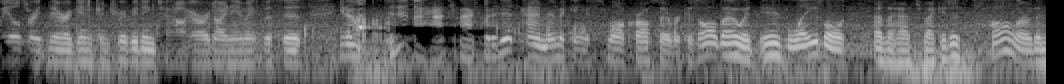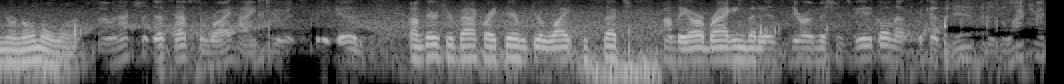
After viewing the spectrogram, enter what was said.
wheels right there, again, contributing to how aerodynamic this is. You know, it is a hatchback, but it is kind of mimicking a small crossover, because although it is labeled as a hatchback, it is taller than your normal one. So actually does have some height to it. It's pretty good. Um, there's your back right there with your lights and such. Um, they are bragging that it is zero emissions vehicle, and that's because it is. It is electric.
